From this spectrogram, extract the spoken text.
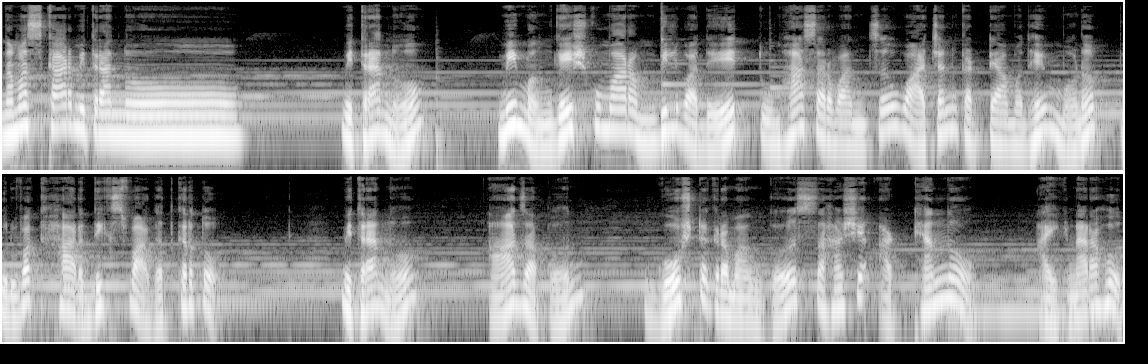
नमस्कार मित्रांनो. मित्रांनो मी मंगेश कुमार अंबिलवादे तुम्हा सर्वांचं वाचनकट्ट्यामध्ये मनपूर्वक हार्दिक स्वागत करतो. मित्रांनो आज आपण गोष्ट क्रमांक सहाशे अठ्ठ्याण्णव ऐकणार आहोत.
